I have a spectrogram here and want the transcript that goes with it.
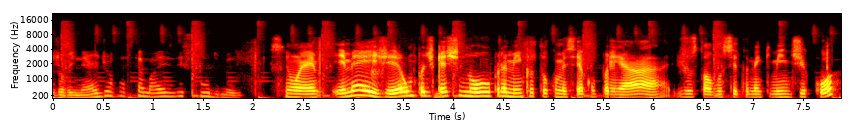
o Jovem Nerd, o resto é mais de estudo mesmo. Sim, o MRG é um podcast novo para mim que eu tô comecei a acompanhar, justo a você também que me indicou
